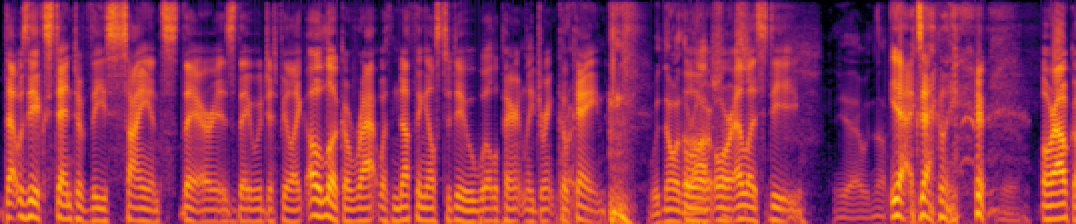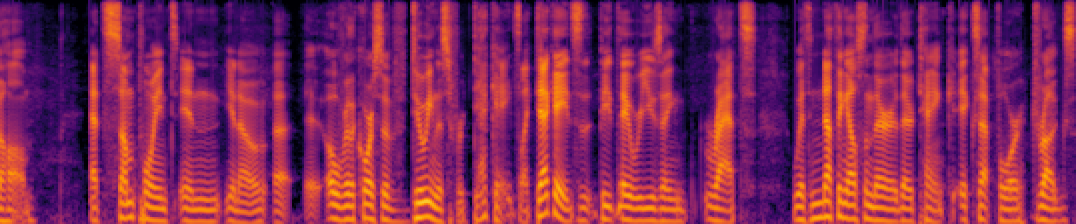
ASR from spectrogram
that was the extent of the science. There is they would just be like, oh look, a rat with nothing else to do will apparently drink cocaine with no other or options. or LSD. Yeah, with nothing. Yeah, exactly. or alcohol. At some point in you know uh, over the course of doing this for decades, like decades, they were using rats with nothing else in their their tank except for drugs,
